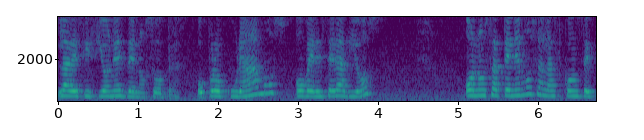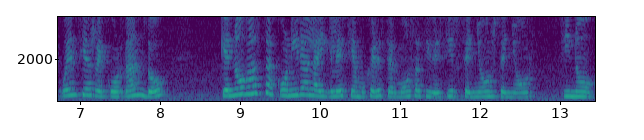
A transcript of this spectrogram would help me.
la decisión es de nosotras. O procuramos obedecer a Dios o nos atenemos a las consecuencias recordando que no basta con ir a la iglesia, mujeres hermosas, y decir Señor, Señor, sino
